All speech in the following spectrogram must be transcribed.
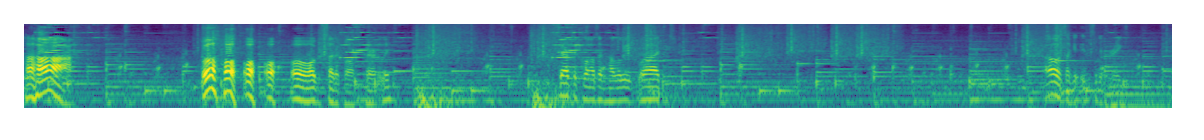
Haha! Oh ho ho ho oh, I'm Santa Claus apparently. Santa Claus on Halloween, what? Oh, it's like an infinite ring.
